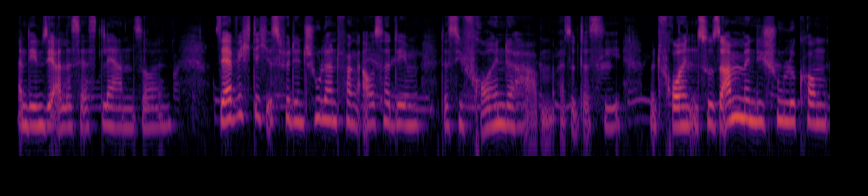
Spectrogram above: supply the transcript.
an dem sie alles erst lernen sollen. Sehr wichtig ist für den Schulanfang außerdem, dass sie Freunde haben, also dass sie mit Freunden zusammen in die Schule kommen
